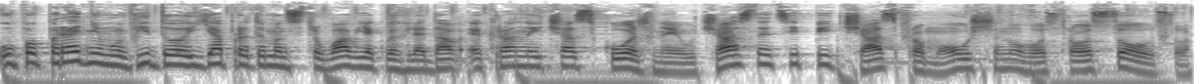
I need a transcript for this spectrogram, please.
У попередньому відео я продемонстрував, як виглядав екранний час кожної учасниці під час промоушену гострого соусу.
